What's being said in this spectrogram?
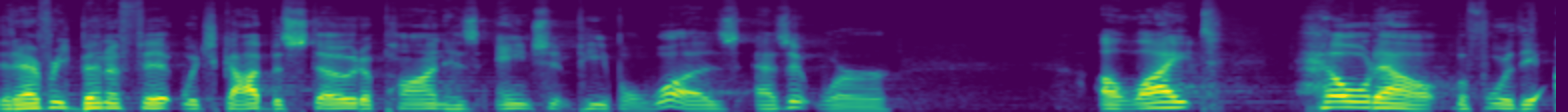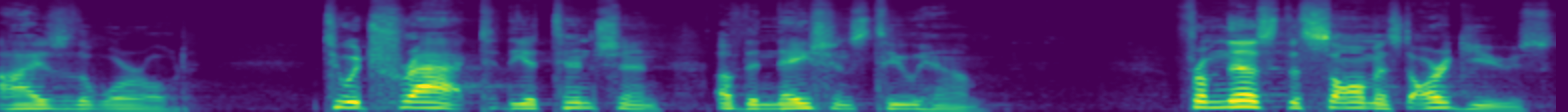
that every benefit which God bestowed upon his ancient people was, as it were, a light held out before the eyes of the world to attract the attention of the nations to him. From this, the psalmist argues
